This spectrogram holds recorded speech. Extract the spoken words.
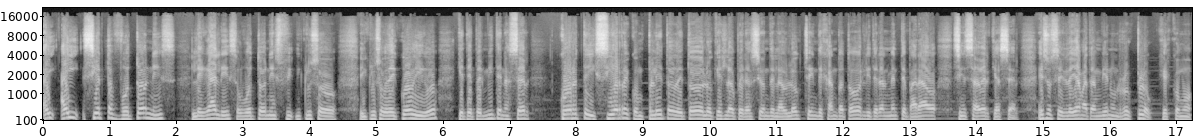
hay, hay, ciertos botones legales o botones incluso, incluso de código que te permiten hacer corte y cierre completo de todo lo que es la operación de la blockchain, dejando a todos literalmente parados sin saber qué hacer. Eso se le llama también un rug plug, que es como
